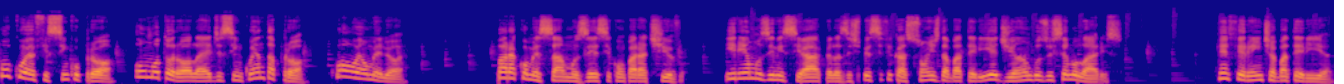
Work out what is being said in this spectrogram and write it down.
Poco F5 Pro ou Motorola Edge 50 Pro, qual é o melhor? Para começarmos esse comparativo, iremos iniciar pelas especificações da bateria de ambos os celulares. Referente à bateria.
